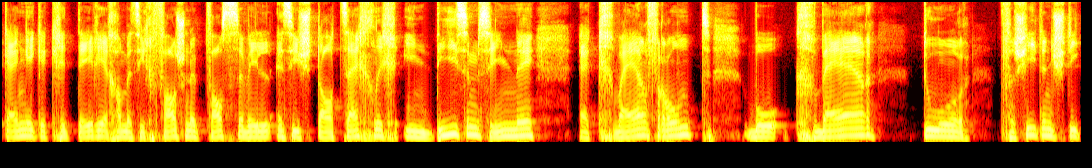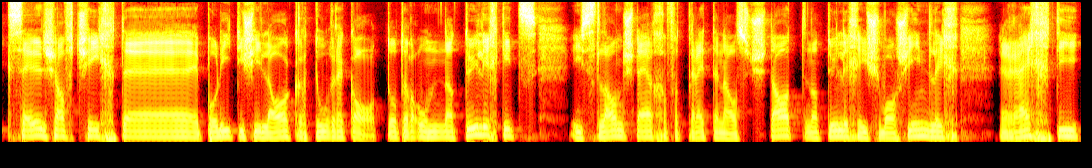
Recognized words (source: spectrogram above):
gängigen Kriterien kann man sich fast nicht fassen, weil es ist tatsächlich in diesem Sinne eine Querfront, wo quer durch verschiedenste Gesellschaftsschichten, äh, politische Lager durchgeht. Oder? Und natürlich gibt's, ist das Land stärker vertreten als die Stadt. Natürlich ist wahrscheinlich rechte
